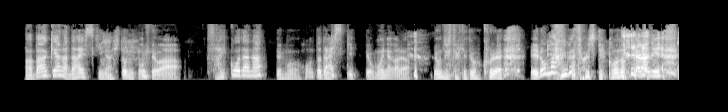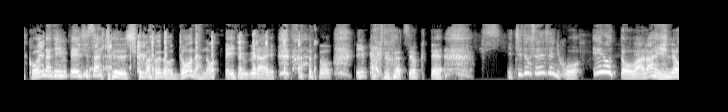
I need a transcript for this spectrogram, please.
ババアキャラ大好きな人にとっては、最高だなってもう本当大好きって思いながら読んでたけど、これエロ漫画としてこのキャラに こんなにページ割いてしまうのどうなのっていうぐらい、あの、インパクトが強くて、一度先生にこう、エロと笑いの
